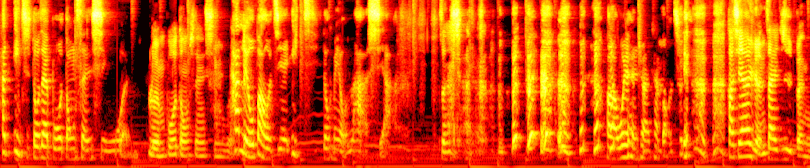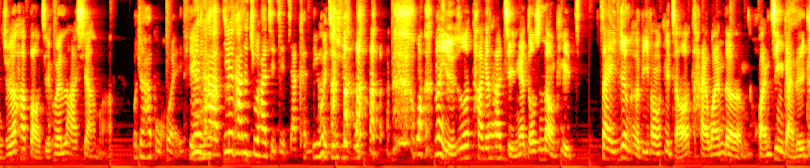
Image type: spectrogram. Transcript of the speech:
他一直都在播东森新闻，轮播东森新闻，他刘宝杰一集都没有落下。真的假的？好了，我也很喜欢看宝杰。他现在人在日本，你觉得他宝杰会落下吗？我觉得他不会，因为他因为他是住他姐姐家，肯定会继续播。哇，那也就是说，他跟他姐应该都是那种可以在任何地方都可以找到台湾的环境感的一个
